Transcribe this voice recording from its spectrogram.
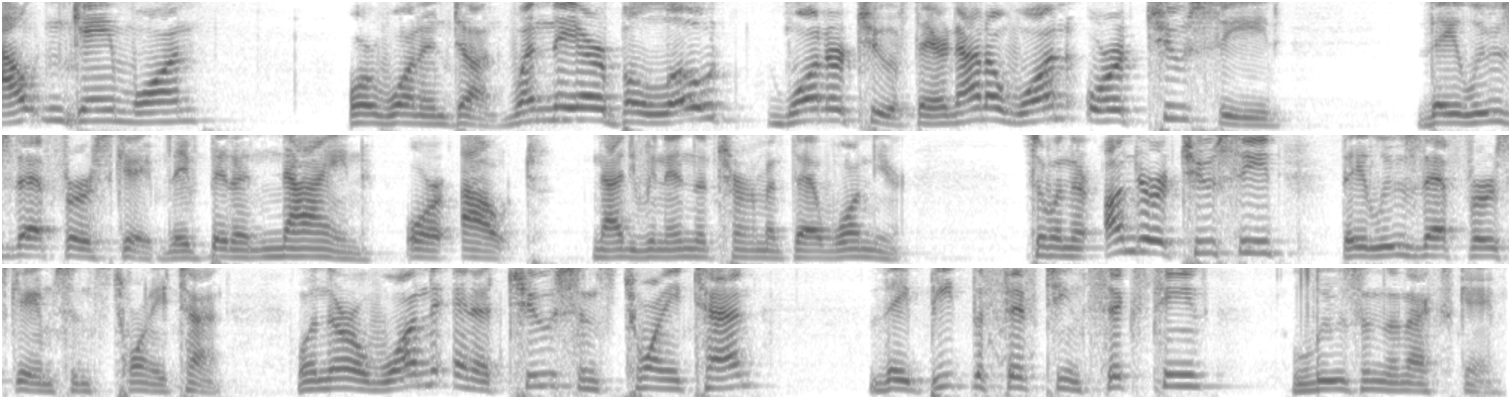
out in game one or one and done. When they are below one or two, if they are not a one or a two seed, they lose that first game. They've been a nine or out, not even in the tournament that one year. So when they're under a two seed, they lose that first game since 2010. When they're a one and a two since 2010, they beat the 15 16, losing the next game.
